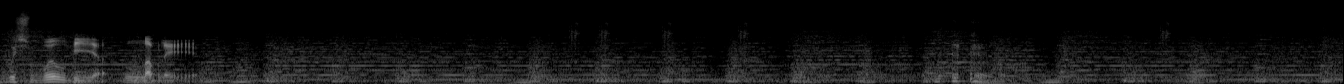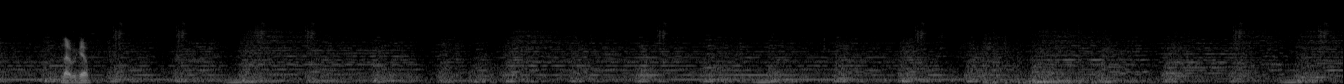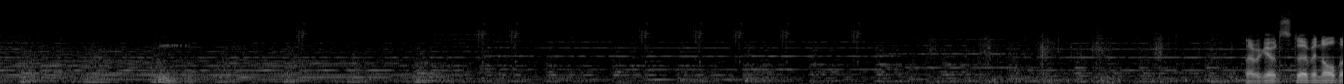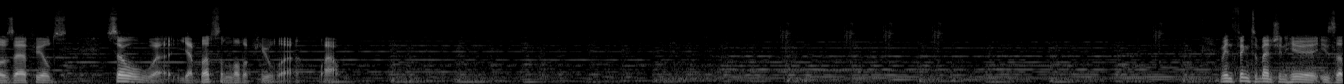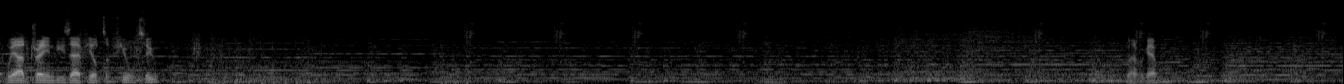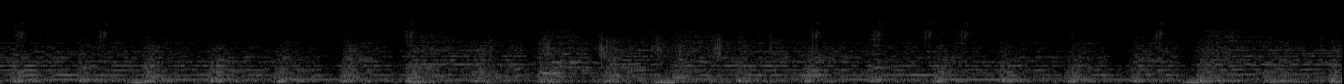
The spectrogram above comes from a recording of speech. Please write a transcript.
Which will be lovely. There we go, disturbing all those airfields. So, uh, yeah, that's a lot of fuel there. Wow. I mean, the thing to mention here is that we are draining these airfields of fuel too.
